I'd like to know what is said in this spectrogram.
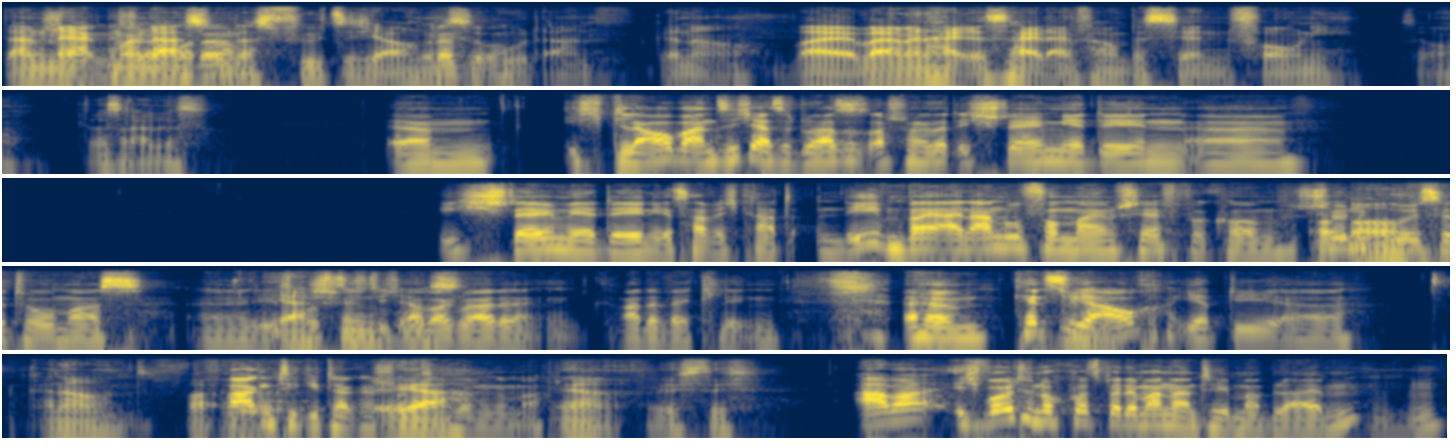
dann merkt man das auch, und das fühlt sich auch Oder nicht so so. gut an. Genau. Weil, weil man halt, ist halt einfach ein bisschen phony. So, das alles. Ähm, ich glaube an sich, also du hast es auch schon gesagt, ich stelle mir den, äh, ich stelle mir den, jetzt habe ich gerade nebenbei einen Anruf von meinem Chef bekommen. Schöne Oh, oh. Grüße, Thomas. Äh, jetzt Ja, musste ich dich Gruß. aber gerade wegklicken. Ähm, kennst du ja Mhm. auch, ihr habt die äh, Genau. War- Fragen-Tiki-Taka schon ja, zusammen gemacht. Ja, richtig. Aber ich wollte noch kurz bei dem anderen Thema bleiben. Mhm.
